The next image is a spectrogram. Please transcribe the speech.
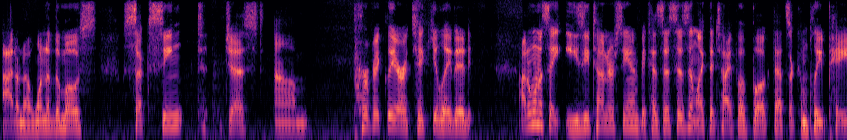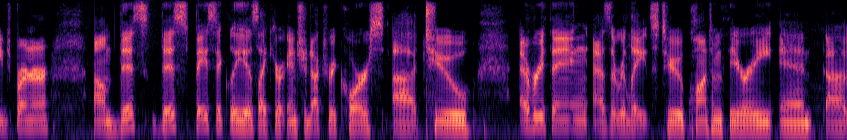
I don't know one of the most succinct, just um, perfectly articulated I don't want to say easy to understand because this isn't like the type of book that's a complete page burner. Um, this this basically is like your introductory course uh, to everything as it relates to quantum theory and uh,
